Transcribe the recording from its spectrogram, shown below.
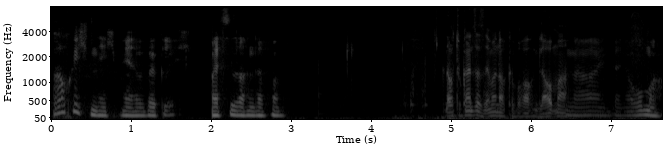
Brauche ich nicht mehr, wirklich. Meiste Sachen davon. Doch, du kannst das immer noch gebrauchen, glaub mal. Nein, deine Oma.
